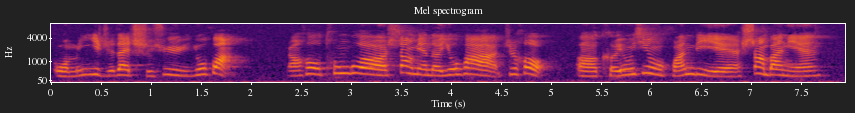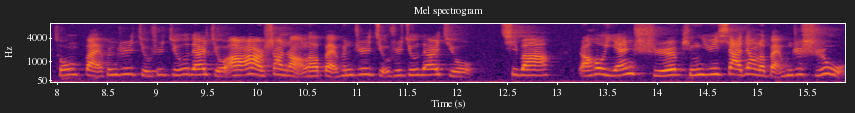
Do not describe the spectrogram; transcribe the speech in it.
我们一直在持续优化。然后通过上面的优化之后，呃，可用性环比上半年从百分之九十九点九二二上涨了百分之九十九点九七八。然后延迟平均下降了百分之十五，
